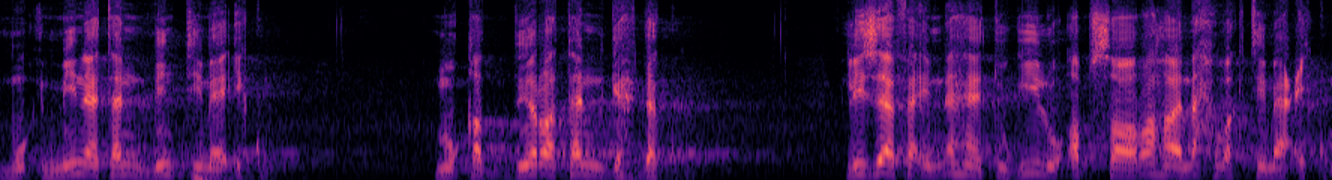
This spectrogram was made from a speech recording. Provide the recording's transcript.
مؤمنة بانتمائكم مقدرة جهدكم. لذا فإنها تجيل أبصارها نحو اجتماعكم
